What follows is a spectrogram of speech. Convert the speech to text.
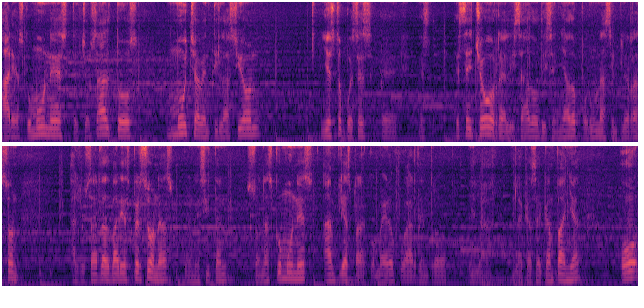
áreas comunes, techos altos, mucha ventilación y esto pues es, eh, es hecho o realizado, diseñado por una simple razón. Al usarlas varias personas pues necesitan zonas comunes, amplias para comer o jugar dentro de la, de la casa de campaña o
